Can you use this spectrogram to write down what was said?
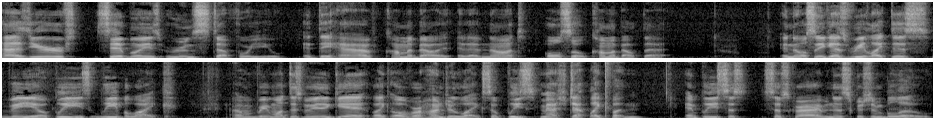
Has your siblings ruined stuff for you? If they have, comment about it. If they have not, also comment about that. And also, you guys really like this video, please leave a like. I really want this video to get like over 100 likes, so please smash that like button. And please subscribe in the description below.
